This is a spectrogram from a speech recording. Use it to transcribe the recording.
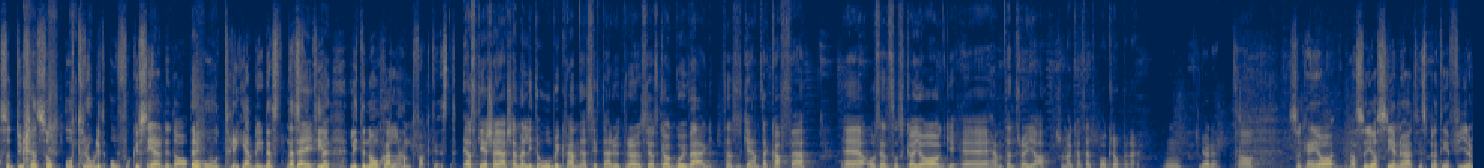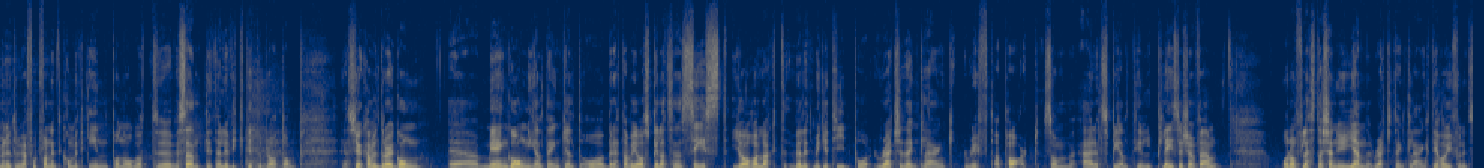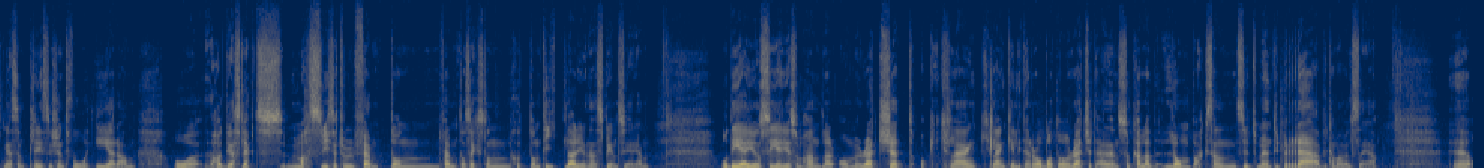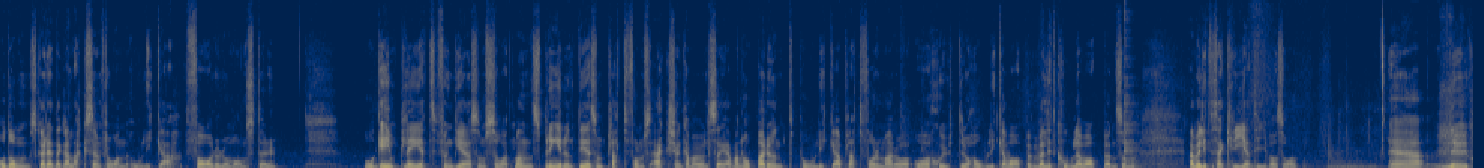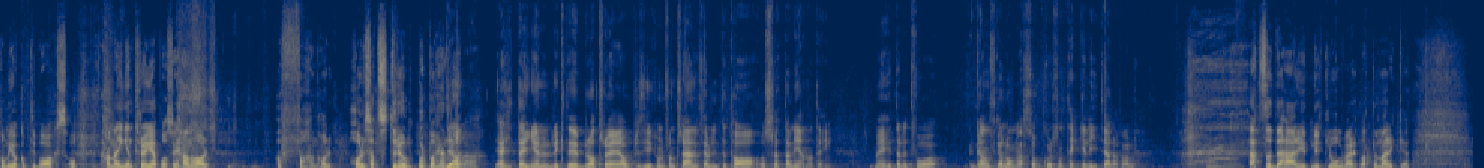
Alltså du känns så otroligt ofokuserad idag och otrevlig, näst, nästan Nej, till men- lite nonchalant faktiskt. Jag ska erkänna, jag känner mig lite obekväm när jag sitter här ute så jag ska gå iväg, sen så ska jag hämta kaffe eh, och sen så ska jag eh, hämta en tröja som jag kan sätta på kroppen här. Mm, gör det. Ja. Så kan jag, alltså jag ser nu här att vi spelat in fyra minuter och vi har fortfarande inte kommit in på något eh, väsentligt eller viktigt att prata om. Så jag kan väl dra igång eh, med en gång helt enkelt och berätta vad jag har spelat sen sist. Jag har lagt väldigt mycket tid på Ratchet Clank Rift Apart som är ett spel till Playstation 5. Och de flesta känner ju igen Ratchet Clank, det har ju funnits med sedan Playstation 2-eran. Och det har släppts massvis, jag tror 15, 15, 16, 17 titlar i den här spelserien. Och det är ju en serie som handlar om Ratchet och Clank. Clank är en liten robot och Ratchet är en så kallad Lombax. Han ser ut som en typ räv kan man väl säga. Eh, och de ska rädda galaxen från olika faror och monster. Och gameplayet fungerar som så att man springer runt, det är som plattformsaction kan man väl säga. Man hoppar runt på olika plattformar och, och skjuter och har olika vapen, väldigt coola vapen som är ja, lite så här kreativa och så. Eh, nu kommer Jakob tillbaks och han har ingen tröja på sig, han har... Vad fan, har du, har du satt strumpor på händerna? Ja, jag hittade ingen riktigt bra tröja, jag har precis kommit från träning så jag vill inte ta och svetta ner någonting. Men jag hittade två ganska långa sockor som täcker lite i alla fall. alltså det här är ju ett nytt lågvattenmärke.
